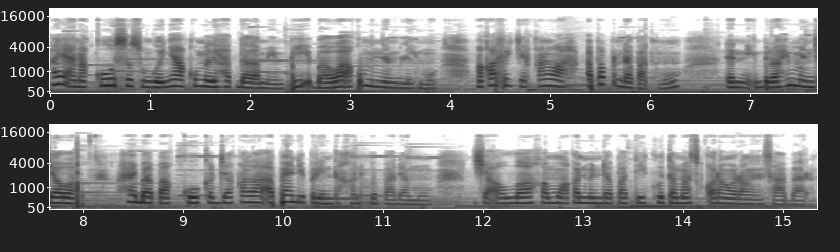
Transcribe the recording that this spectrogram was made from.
"Hai anakku, sesungguhnya aku melihat dalam mimpi bahwa aku menyembelihmu. Maka pikirkanlah apa pendapatmu?" Dan Ibrahim menjawab, Hai Bapakku, kerjakanlah apa yang diperintahkan kepadamu. Insya Allah kamu akan mendapatiku termasuk orang-orang yang sabar.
